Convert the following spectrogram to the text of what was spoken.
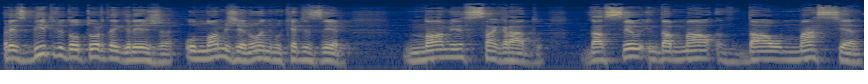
presbítero e doutor da Igreja. O nome Jerônimo quer dizer nome sagrado. Nasceu em Dalmácia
